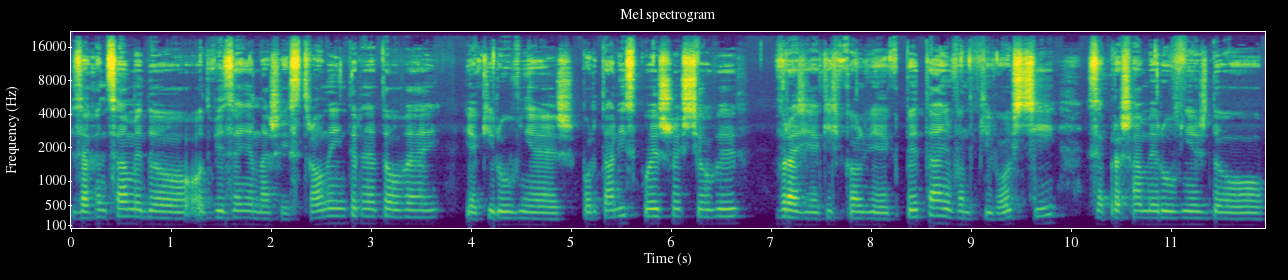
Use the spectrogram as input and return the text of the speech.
Zachęcamy do odwiedzenia naszej strony internetowej, jak i również portali społecznościowych. W razie jakichkolwiek pytań, wątpliwości, zapraszamy również do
